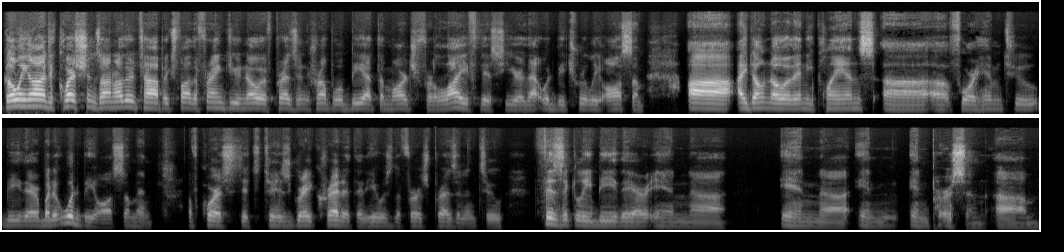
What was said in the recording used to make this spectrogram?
Going on to questions on other topics, Father Frank, do you know if President Trump will be at the March for Life this year? That would be truly awesome. Uh, I don't know of any plans uh, uh, for him to be there, but it would be awesome. And of course, it's to his great credit that he was the first president to physically be there in uh, in uh, in in person. Um,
